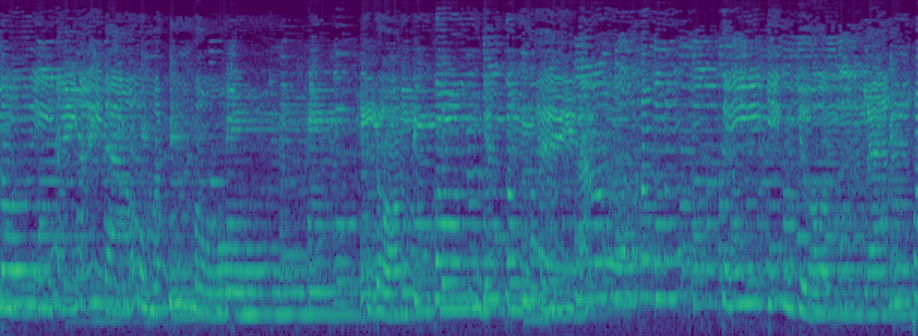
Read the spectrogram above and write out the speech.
xôi hay hải đảo mịt mù đoàn chúng con vẫn không hề nao nóng. Khi chiến trường đạn phá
